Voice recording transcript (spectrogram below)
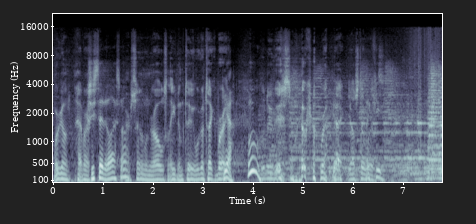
We're gonna have our She said it last night. Our night. cinnamon rolls and eat them too. We're gonna take a break. Yeah. We'll do this. and We'll come right back. Y'all stay with Thank us.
